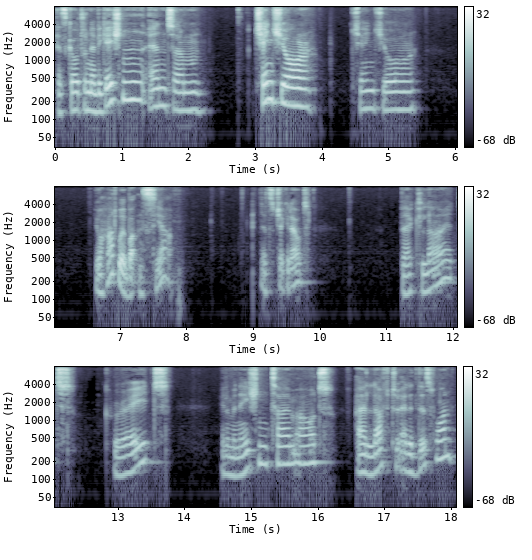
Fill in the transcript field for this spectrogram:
is go to navigation and um, change your change your your hardware buttons. Yeah, let's check it out. Backlight, great. Illumination timeout. I love to edit this one.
